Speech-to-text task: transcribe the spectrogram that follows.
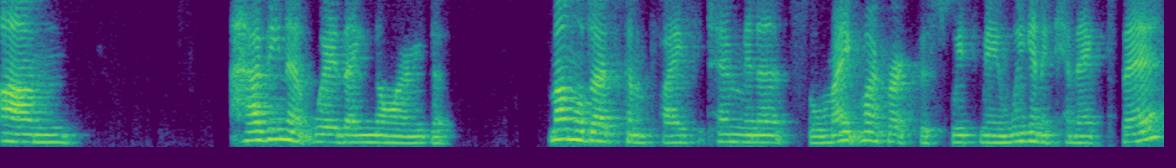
um, having it where they know that mum or dad's going to play for 10 minutes or make my breakfast with me and we're going to connect there.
